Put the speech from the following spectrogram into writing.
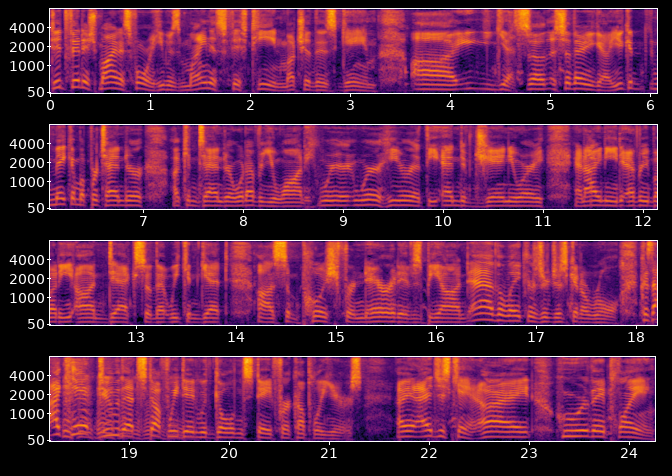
Did finish minus four. He was minus fifteen much of this game. Uh, yes, so so there you go. You could make him a pretender, a contender, whatever you want. We're we're here at the end of January, and I need everybody on deck so that we can get uh, some push for narratives beyond. Ah, the Lakers are just going to roll because I can't do that stuff we did with Golden State for a couple of years. I mean, I just can't. All right, who are they playing?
